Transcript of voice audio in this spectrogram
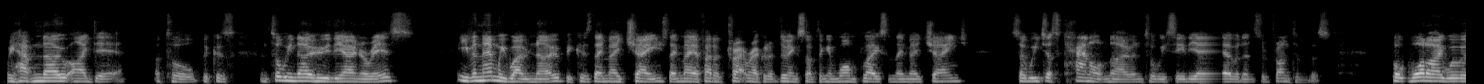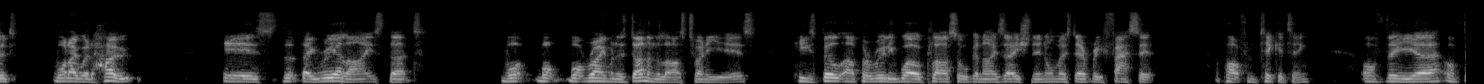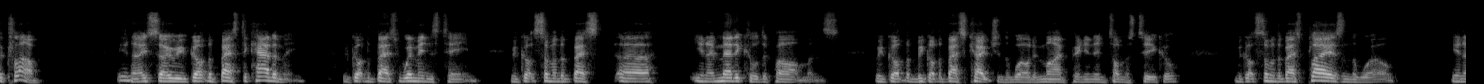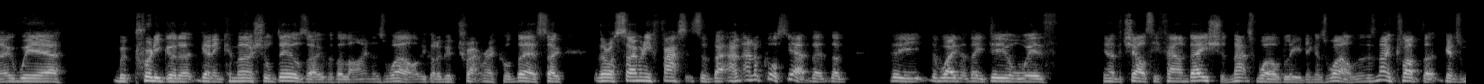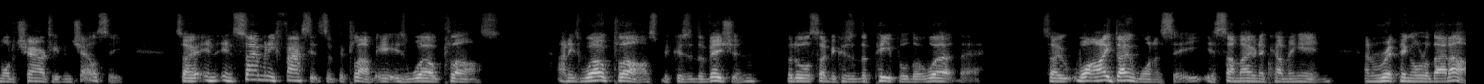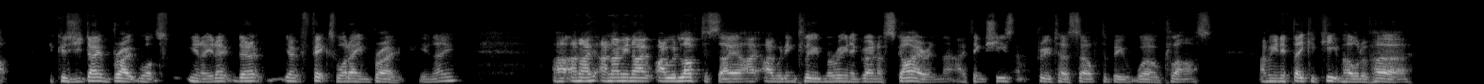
We have no idea at all because until we know who the owner is, even then we won't know because they may change. They may have had a track record of doing something in one place and they may change. So we just cannot know until we see the evidence in front of us. But what I would what I would hope is that they realize that what what what Roman has done in the last 20 years he's built up a really world class organization in almost every facet, apart from ticketing, of the uh, of the club. You know, so we've got the best academy, we've got the best women's team, we've got some of the best uh, you know medical departments. We've got the we've got the best coach in the world, in my opinion, in Thomas Tuchel. We've got some of the best players in the world. You know, we're we're pretty good at getting commercial deals over the line as well. We've got a good track record there. So there are so many facets of that, and, and of course, yeah, the, the the the way that they deal with you know the Chelsea Foundation that's world leading as well. There's no club that gives more to charity than Chelsea. So in in so many facets of the club, it is world class, and it's world class because of the vision, but also because of the people that work there. So what I don't want to see is some owner coming in and ripping all of that up because you don't broke what's you know you don't don't you don't fix what ain't broke you know? Uh, and I and I mean I, I would love to say I, I would include Marina Granovskaya in that. I think she's proved herself to be world class I mean if they could keep hold of her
